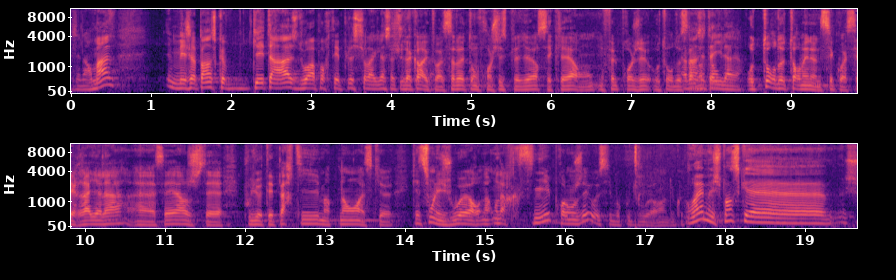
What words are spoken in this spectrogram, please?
c'est normal. Mais je pense que Gaétan Haas doit apporter plus sur la glace. à Je suis d'accord avec toi. Ça doit être ton franchise player, c'est clair. On, on fait le projet autour de ça. Avant, c'était. Hilaire. Autour de Tormenon, c'est quoi? C'est Rayala, euh, Serge C'est Pouliot est parti maintenant Est-ce que quels sont les joueurs? On a, on a signé, prolongé aussi beaucoup de joueurs hein, du côté. Oui, mais je pense que je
